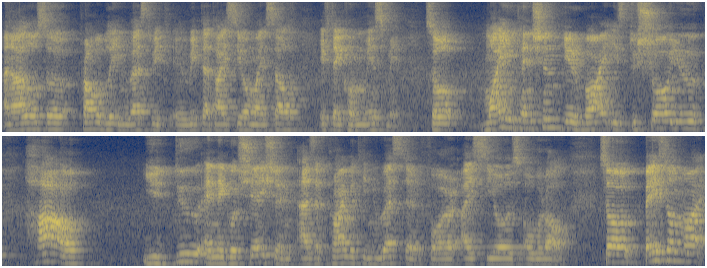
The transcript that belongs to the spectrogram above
and I'll also probably invest with, uh, with that ICO myself if they convince me. So my intention hereby is to show you how you do a negotiation as a private investor for ICOs overall. So based on my,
